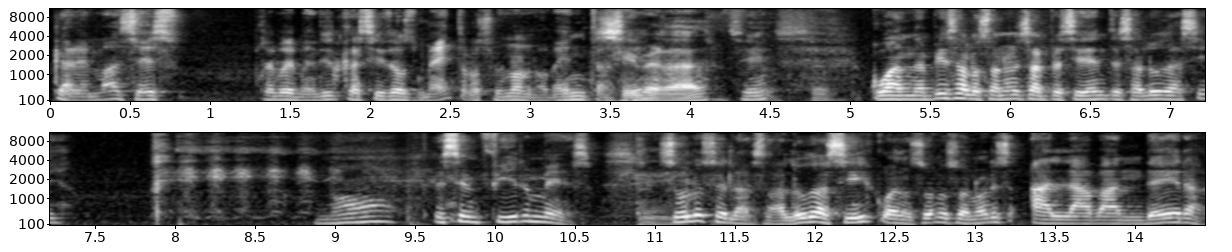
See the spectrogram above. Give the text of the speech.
que además es, debe medir casi dos metros, 1,90. Sí, ¿verdad? ¿sí? Cuando empiezan los honores al presidente, saluda así. No, es en firmes. Solo se la saluda así cuando son los honores a la bandera.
